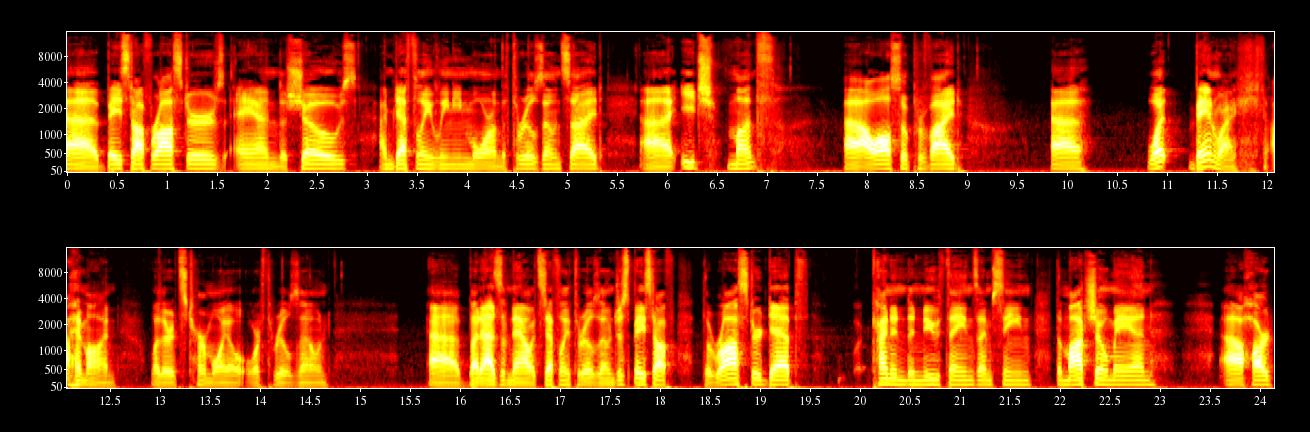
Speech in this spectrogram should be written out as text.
uh, based off rosters and the shows, I'm definitely leaning more on the Thrill Zone side. Uh, each month, uh, I'll also provide uh, what bandwagon I'm on, whether it's Turmoil or Thrill Zone. Uh, but as of now, it's definitely Thrill Zone, just based off the roster depth, kind of the new things I'm seeing. The Macho Man, uh, hard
